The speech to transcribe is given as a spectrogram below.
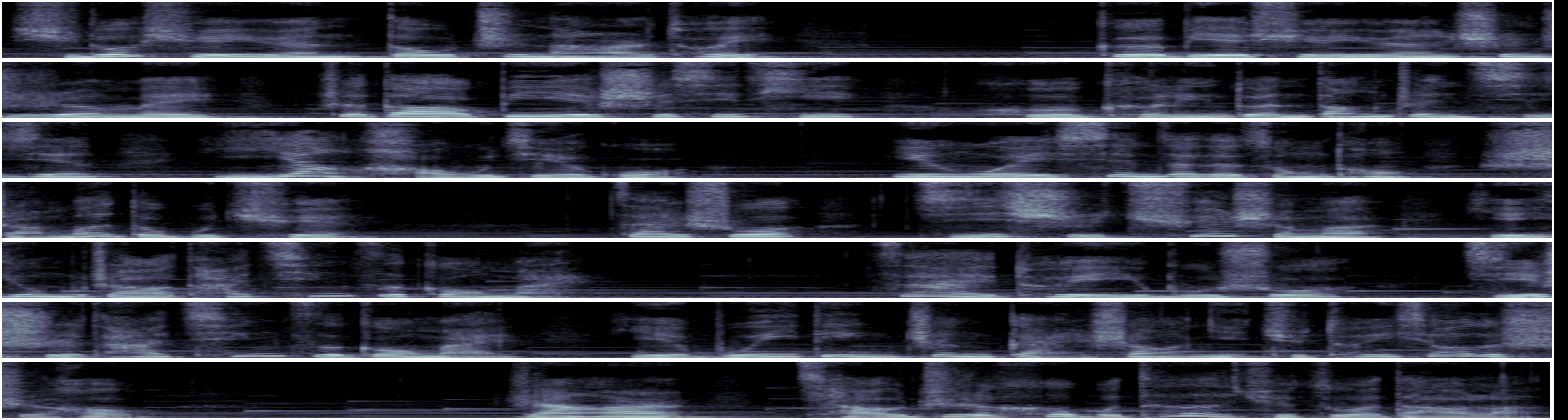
许多学员都知难而退。个别学员甚至认为这道毕业实习题和克林顿当政期间一样毫无结果，因为现在的总统什么都不缺。再说，即使缺什么，也用不着他亲自购买。再退一步说，即使他亲自购买，也不一定正赶上你去推销的时候。然而，乔治·赫伯特却做到了，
